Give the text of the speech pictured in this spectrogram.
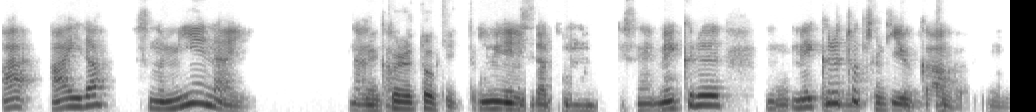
あ間、その見えない、なんかイメージだと思うんですね。めくる、めくるときっていうか、うん。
